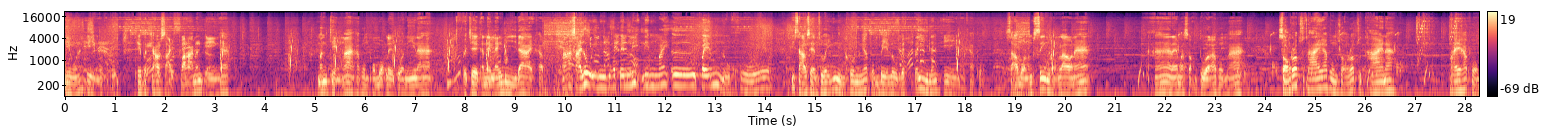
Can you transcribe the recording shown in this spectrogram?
นิวนั่นเองนะครับผมเทพเจ้าสายฟ้านั่นเองฮะมันเก่งมากครับผมผมบอกเลยตัวนี้นะฮะไปเจอกันในแรงบีได้ครับ มาสายโลอีกหนึ่งตัวเป็นลิลินไหมเออเป็นโอ้โหพี่สาวแสนสวยอีกหนึ่งคนครับผมเบโลเบตตี้นั่นเองนะครับผม สาวหมอลำซิ่งของเรานะฮะอ่าได้มาสองตัวครับผมมาสองรอบสุดท้ายครับผมสองรอบสุดท้ายนะ ไปครับผม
